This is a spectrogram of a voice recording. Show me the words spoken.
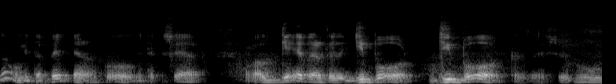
לא, הוא מדבר, הכל, מתקשר, אבל גבר כזה, גיבור, גיבור כזה, שהוא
